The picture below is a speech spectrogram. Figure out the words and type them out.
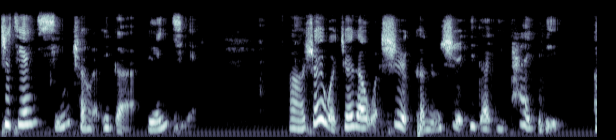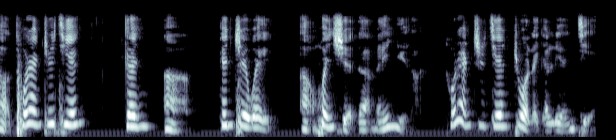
之间形成了一个连接。呃，所以我觉得我是可能是一个以太体，呃，突然之间跟呃跟这位。呃，混血的美女呢，突然之间做了一个连接，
